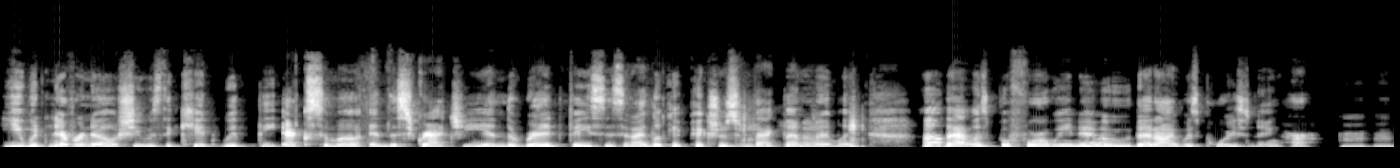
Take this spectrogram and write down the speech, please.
you would never know she was the kid with the eczema and the scratchy and the red faces. And I look at pictures from back then, and I'm like, oh, that was before we knew that I was poisoning her. hmm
